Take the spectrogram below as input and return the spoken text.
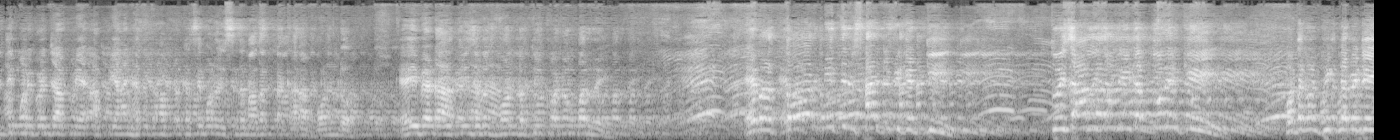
যদি মনে করেন যে আপনি আপনি আইন হাতে আপনার কাছে মনে হয়েছে মাদারটা খারাপ বন্ড এই বেটা, তুই যখন বন্ড তুই কয় নম্বর এবার নীতির সার্টিফিকেট কি? তুই যা আল্লাহর এটা দলিল কি? কথা ঠিক না বেটি?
